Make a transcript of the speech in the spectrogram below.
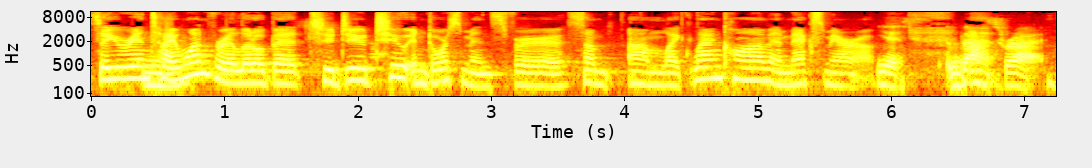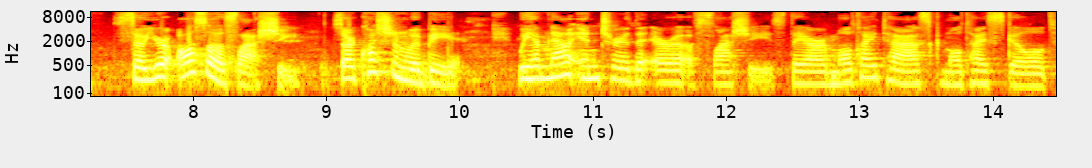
So you were in mm. Taiwan for a little bit to do two endorsements for some um, like Lancome and Max Mara. Yes, that's uh, right. So you're also a slashie. So our question would be, yes. We have now entered the era of slashies. They are multitask, multi-skilled,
